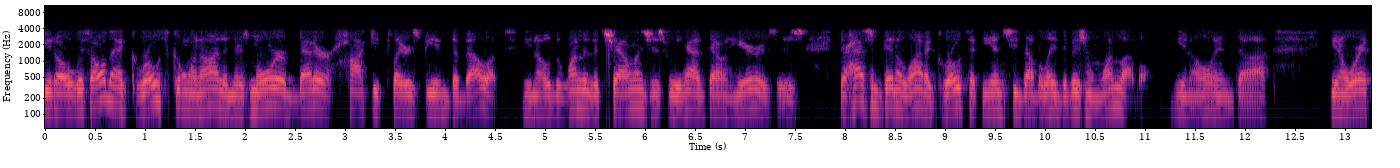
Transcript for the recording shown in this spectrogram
you know, with all that growth going on, and there's more better hockey players being developed. You know, the one of the challenges we have down here is is there hasn't been a lot of growth at the NCAA Division One level. You know, and uh, you know we're at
